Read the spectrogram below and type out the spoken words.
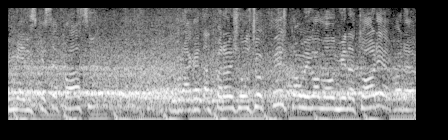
Ninguém disse que isso é fácil. O Braga está parabéns pelo jogo que fez, está igual na eliminatória. Agora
